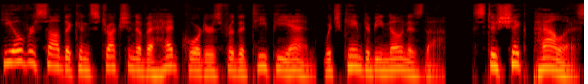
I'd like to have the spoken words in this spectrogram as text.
He oversaw the construction of a headquarters for the TPN, which came to be known as the Staszic Palace.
